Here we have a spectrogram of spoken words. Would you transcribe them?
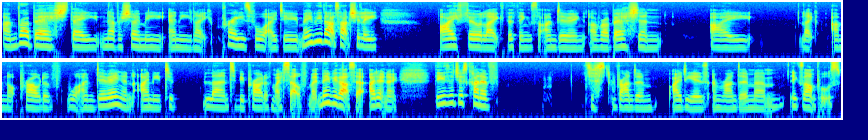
I'm rubbish. They never show me any like praise for what I do. Maybe that's actually I feel like the things that I'm doing are rubbish and I like I'm not proud of what I'm doing and I need to learn to be proud of myself. Maybe that's it. I don't know. These are just kind of just random ideas and random um, examples.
